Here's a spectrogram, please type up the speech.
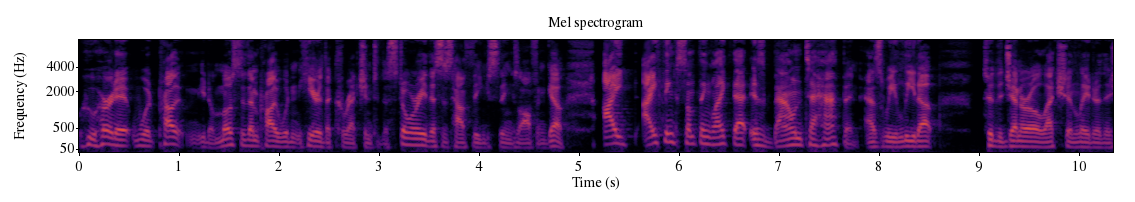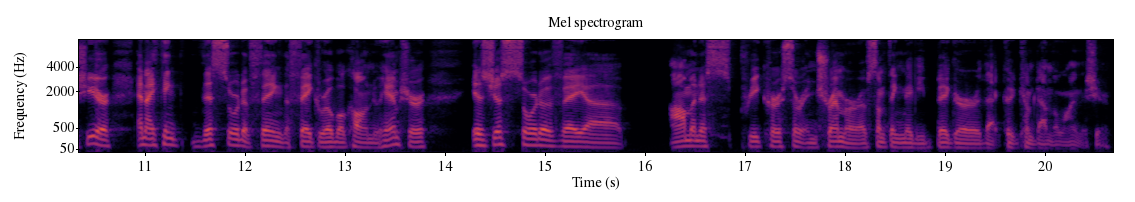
who heard it would probably you know most of them probably wouldn't hear the correction to the story. This is how these things often go. I i think something like that is bound to happen as we lead up to the general election later this year. And i think this sort of thing the fake robocall in new hampshire is just sort of a uh, ominous precursor and tremor of something maybe bigger that could come down the line this year.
